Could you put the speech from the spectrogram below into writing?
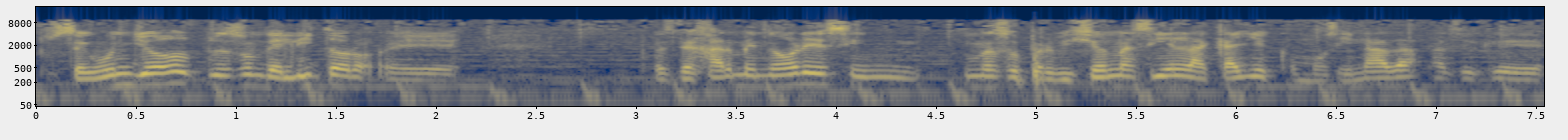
pues, según yo, pues, es un delito eh, pues dejar menores sin una supervisión así en la calle como si nada, así que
